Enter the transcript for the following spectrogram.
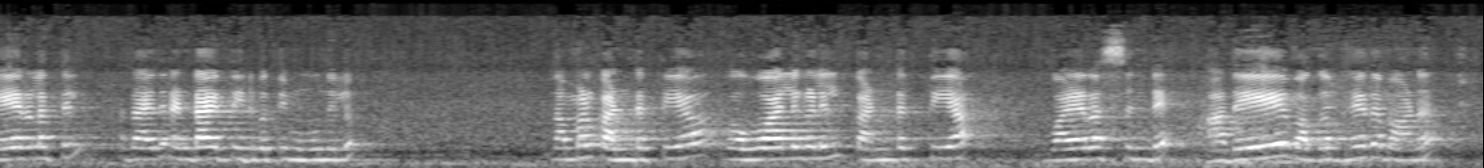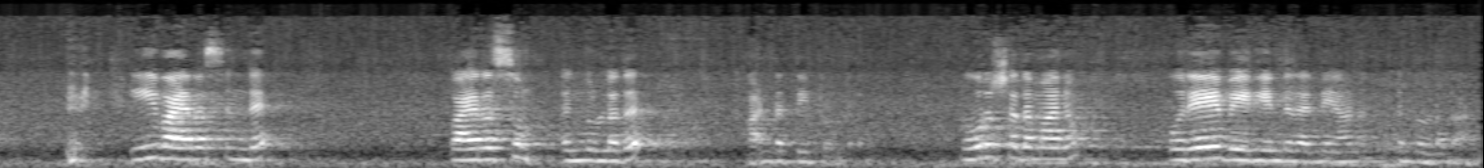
കേരളത്തിൽ അതായത് രണ്ടായിരത്തി ഇരുപത്തി മൂന്നിലും നമ്മൾ കണ്ടെത്തിയ വവ്വാലുകളിൽ കണ്ടെത്തിയ വൈറസിന്റെ അതേ വകഭേദമാണ് ഈ വൈറസിന്റെ വൈറസും എന്നുള്ളത് കണ്ടെത്തിയിട്ടുണ്ട്. നൂറ് ശതമാനം ഒരേ വേരിയന്റ് തന്നെയാണ് എന്നുള്ളതാണ്.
